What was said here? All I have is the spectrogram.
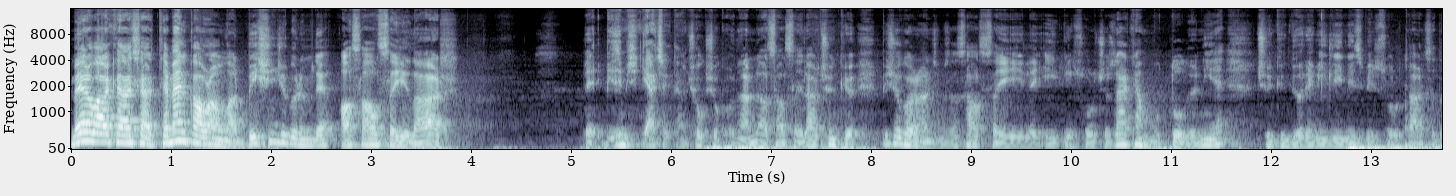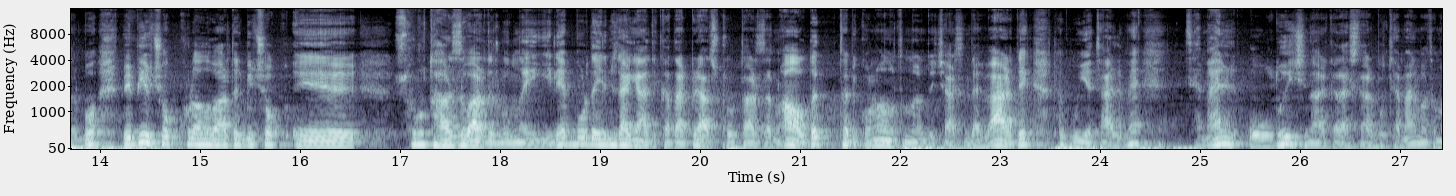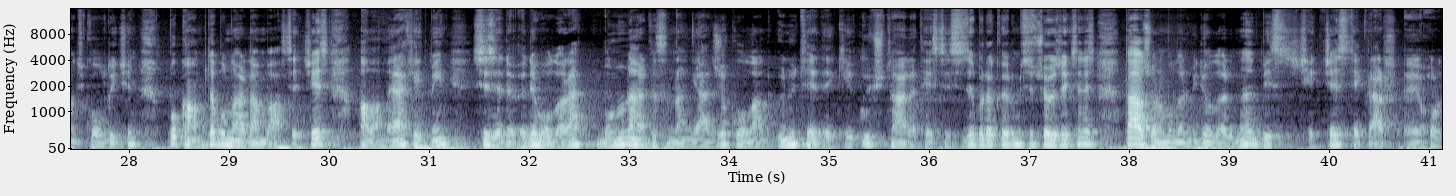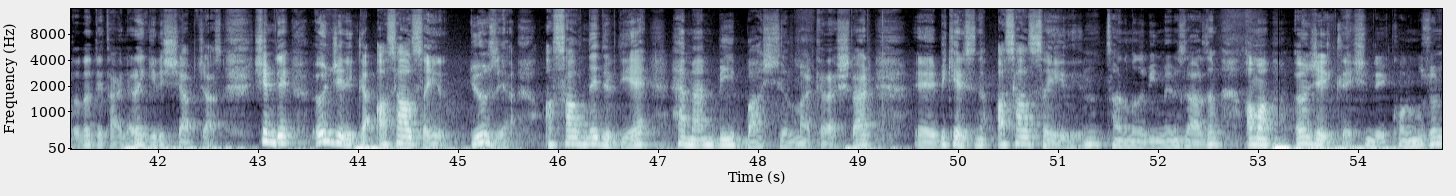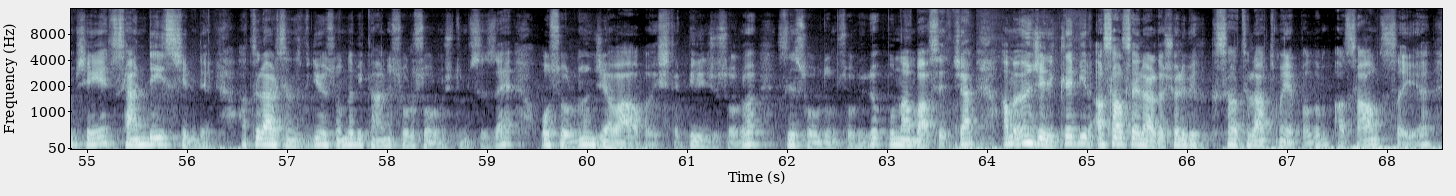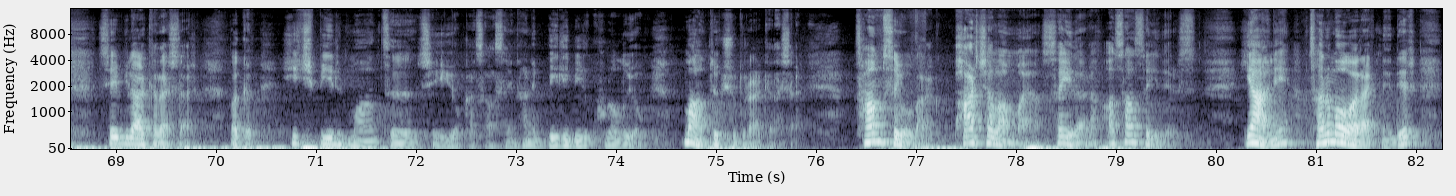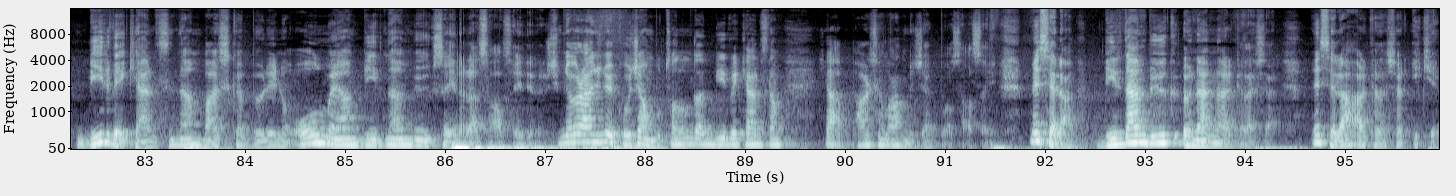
Merhaba arkadaşlar. Temel kavramlar 5. bölümde asal sayılar ve bizim için gerçekten çok çok önemli asal sayılar. Çünkü birçok öğrencimiz asal sayı ile ilgili soru çözerken mutlu oluyor. Niye? Çünkü görebildiğiniz bir soru tarzıdır bu. Ve birçok kuralı vardır, birçok e, soru tarzı vardır bununla ilgili. Burada elimizden geldiği kadar biraz soru tarzlarını aldık. Tabii konu anlatımlarını da içerisinde verdik. Tabii bu yeterli mi? Temel olduğu için arkadaşlar bu temel matematik olduğu için bu kampta bunlardan bahsedeceğiz. Ama merak etmeyin size de ödev olarak bunun arkasından gelecek olan ünitedeki 3 tane testi size bırakıyorum. Siz çözeceksiniz. Daha sonra bunların videolarını biz çekeceğiz. Tekrar e, orada da detaylara giriş yapacağız. Şimdi öncelikle asal sayı diyoruz ya asal nedir diye hemen bir başlayalım arkadaşlar. Ee, bir keresinde asal sayının tanımını bilmemiz lazım. Ama öncelikle şimdi konumuzun şeyi sendeyiz şimdi. Hatırlarsanız video sonunda bir tane soru sormuştum size. O sorunun cevabı işte birinci soru size sorduğum soruydu. Bundan bahsedeceğim. Ama öncelikle bir asal sayılarda şöyle bir kısa hatırlatma yapalım. Asal sayı. Sevgili arkadaşlar bakın hiçbir mantığı şeyi yok asal sayının. Hani belli bir kuralı yok. Mantık şudur arkadaşlar. Tam sayı olarak parçalanmayan sayılara asal sayı deriz. Yani tanım olarak nedir? Bir ve kendisinden başka böleni olmayan birden büyük sayılara asal sayı denir. Şimdi öğrenci diyor ki hocam bu tanımda bir ve kendisinden ya parçalanmayacak bu asal sayı. Mesela birden büyük önemli arkadaşlar. Mesela arkadaşlar 2.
